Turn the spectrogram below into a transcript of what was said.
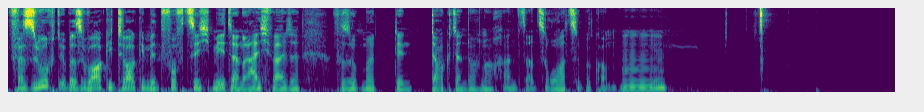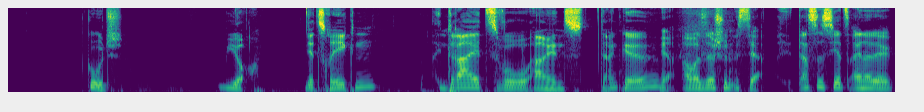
versucht übers Walkie-Talkie mit 50 Metern Reichweite, versucht man den Doc dann doch noch ans, ans Rohr zu bekommen. Mhm. Gut. Ja. Jetzt regnen. In 3, 2, 1. Danke. Ja, aber sehr schön ist der. Das ist jetzt einer der,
